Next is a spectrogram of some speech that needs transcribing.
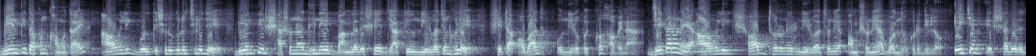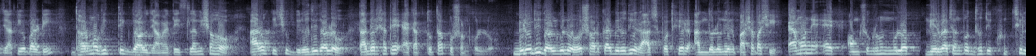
বিএনপি তখন ক্ষমতায়। আওয়ামী লীগ বলতে শুরু করেছিল যে, বিএনপির শাসনাধীনে বাংলাদেশে জাতীয় নির্বাচন হলে সেটা অবাধ ও নিরপেক্ষ হবে না। যে কারণে আওয়ামী লীগ সব ধরনের নির্বাচনে অংশ নেওয়া বন্ধ করে দিল। এইচ এম এরশাদের জাতীয় পার্টি, ধর্মভিত্তিক দল জামায়াতে ইসলামী সহ আরও কিছু বিরোধী দলও তাদের সাথে একাত্মতা পোষণ করল। বিরোধী দলগুলো সরকার বিরোধী রাজপথের আন্দোলনের পাশাপাশি এমন এক অংশগ্রহণমূলক নির্বাচন পদ্ধতি খুঁজছিল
